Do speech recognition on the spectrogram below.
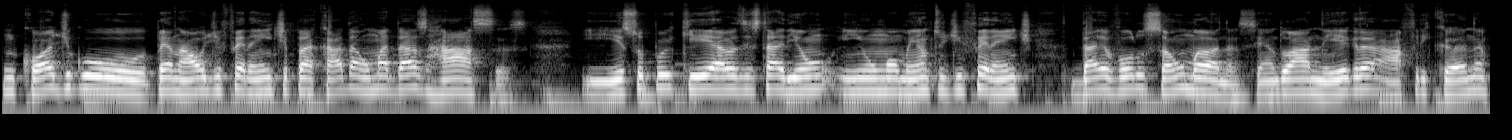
um código penal diferente para cada uma das raças. E isso porque elas estariam em um momento diferente da evolução humana, sendo a negra, a africana,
